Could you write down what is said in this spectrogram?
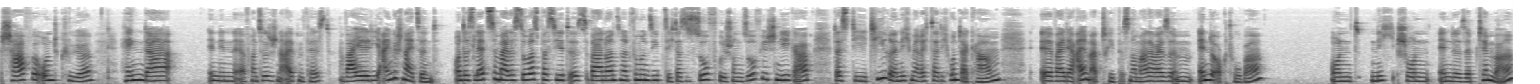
Schafe und Kühe hängen da in den äh, französischen Alpen fest, weil die eingeschneit sind. Und das letzte Mal, dass sowas passiert ist, war 1975, dass es so früh schon so viel Schnee gab, dass die Tiere nicht mehr rechtzeitig runterkamen, äh, weil der Almabtrieb ist normalerweise im Ende Oktober und nicht schon Ende September.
